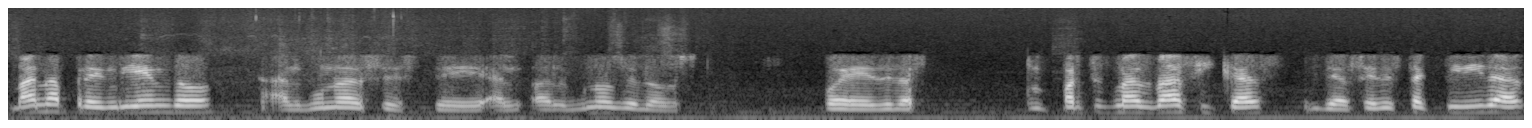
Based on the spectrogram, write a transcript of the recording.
van aprendiendo algunas este algunos de los pues de las partes más básicas de hacer esta actividad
